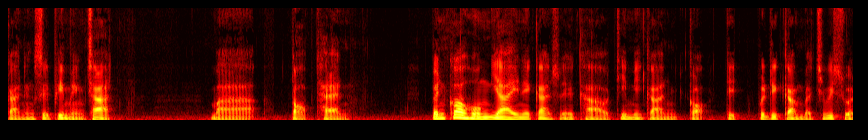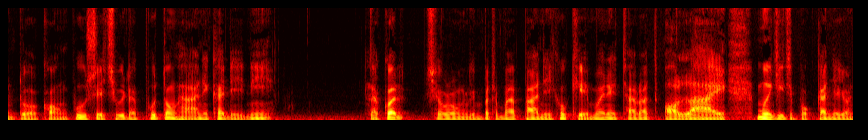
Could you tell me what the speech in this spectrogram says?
การหนังสือพิมพ์แห่งชาติ มาตอบแทน เป็นข้อห่วงใยในการเสนอข่าวที่มีการเกาะติดพฤติกรรมและชีวิตส่วนตัวของผู้เสียชีวิตและผู้ต้องหาในคดีนี้ แล้วก็ ชรงลิมปัตบาปานีเขาเขียนไว้ในทารัฐออนไลน์ เมื่อ 26 กันยายน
